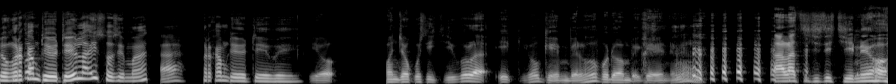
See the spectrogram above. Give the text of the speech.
Lho ngerekam dhewe-dhewe lah iso sih, Mat. Hah? Ngerekam dhewe-dhewe. Yo konjoku siji ku lah iki ho gembel ho padha ambek kene. Alat siji-sijine ho.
